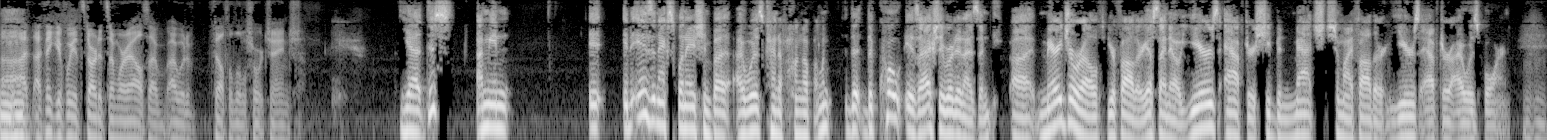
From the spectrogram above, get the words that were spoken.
Uh, I, I think if we had started somewhere else, I, I would have felt a little shortchanged. Yeah, this. I mean, it it is an explanation, but I was kind of hung up on the the quote. Is I actually wrote it as uh, Mary Jor-El, your father. Yes, I know. Years after she'd been matched to my father, years after I was born. Mhm.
